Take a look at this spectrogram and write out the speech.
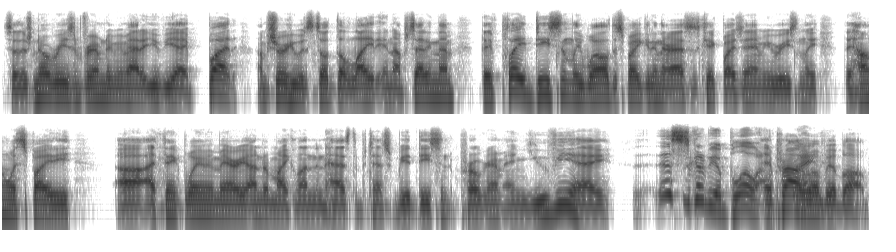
So there's no reason for him to be mad at UVA, but I'm sure he would still delight in upsetting them. They've played decently well despite getting their asses kicked by JMU recently. They hung with Spidey. Uh, I think William and Mary under Mike London has the potential to be a decent program, and UVA This is going to be a blowout. it probably right? will be a blow.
